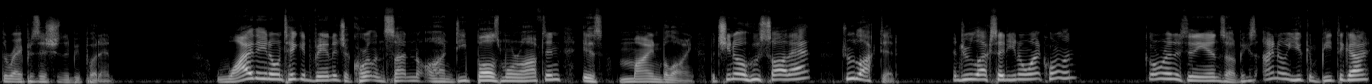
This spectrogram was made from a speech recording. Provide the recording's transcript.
the right positions to be put in. Why they don't take advantage of Courtland Sutton on deep balls more often is mind blowing. But you know who saw that? Drew Lock did. And Drew Lock said, you know what, Courtland? Go run into the end zone because I know you can beat the guy.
